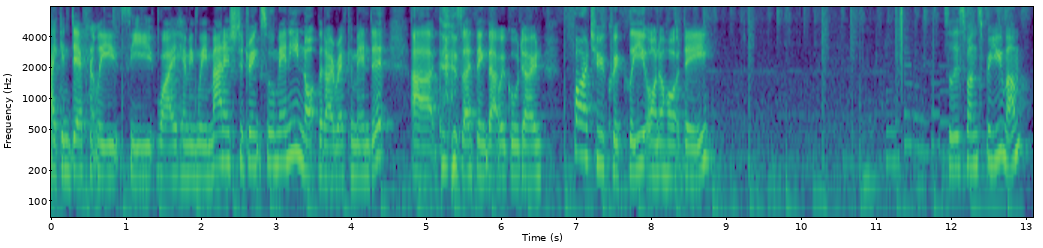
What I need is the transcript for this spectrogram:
I can definitely see why Hemingway managed to drink so many, not that I recommend it, because uh, I think that would go down far too quickly on a hot day. So this one's for you, Mum.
